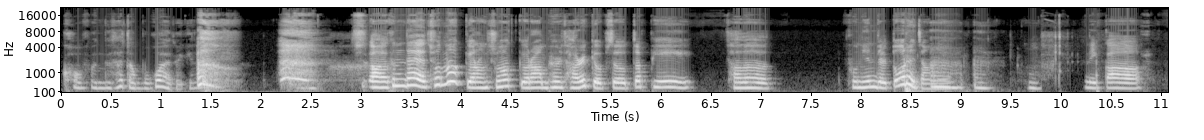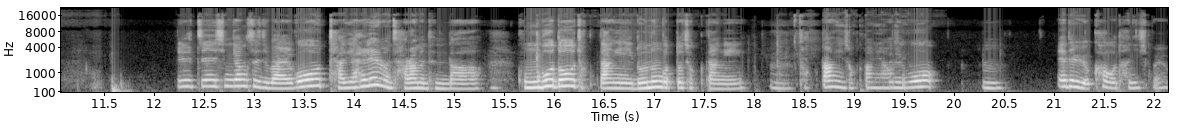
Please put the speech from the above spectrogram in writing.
겁 근데 살짝 먹어야 되긴 해. 아 근데 초등학교랑 중학교랑 별 다를 게 없어요. 어차피 다 본인들 또래잖아요. 응, 응. 그러니까 일진 신경 쓰지 말고 자기 할 일만 잘하면 된다. 공부도 적당히, 노는 것도 적당히. 응, 적당히 적당히 하고. 그리고 음, 애들 욕하고 다니지 말고.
